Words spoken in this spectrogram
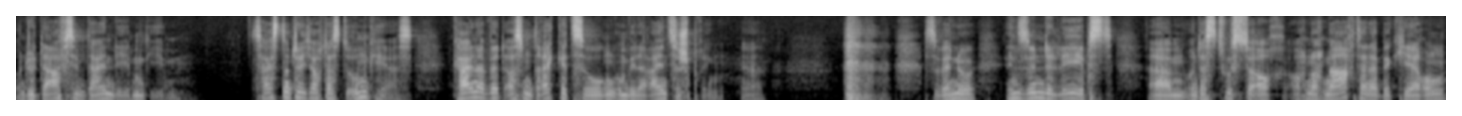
und du darfst ihm dein Leben geben. Das heißt natürlich auch, dass du umkehrst. Keiner wird aus dem Dreck gezogen, um wieder reinzuspringen. Ja. Also wenn du in Sünde lebst, ähm, und das tust du auch, auch noch nach deiner Bekehrung,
